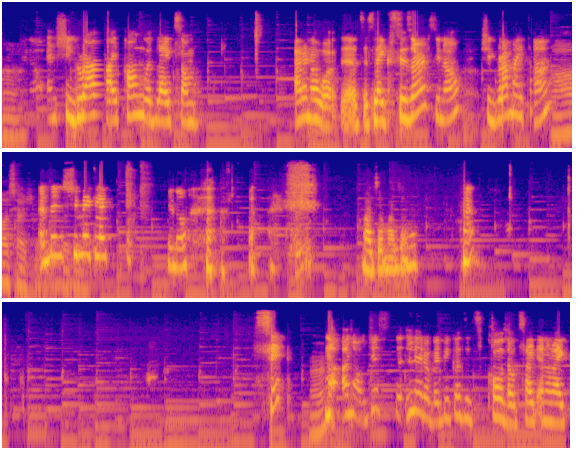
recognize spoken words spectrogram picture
Ah. you know, and she grabbed my tongue with like some I don't know what it is. It's like scissors, you know. She grabbed my tongue Ah, sorry, sorry, and then sorry. she make like you know Maja maja. Sick? Huh? No, uh, no, just a little bit because it's cold outside and I'm like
